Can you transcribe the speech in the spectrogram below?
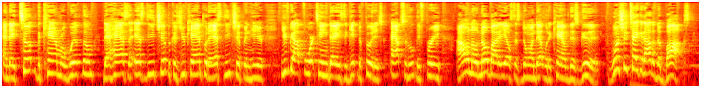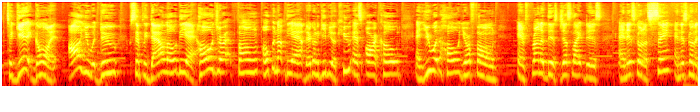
and they took the camera with them that has the SD chip because you can put an SD chip in here. You've got 14 days to get the footage absolutely free. I don't know nobody else that's doing that with a cam this good. Once you take it out of the box, to get it going, all you would do simply download the app. Hold your phone open up the app. They're going to give you a qsr code and you would hold your phone in front of this just like this and it's going to sync and it's going to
